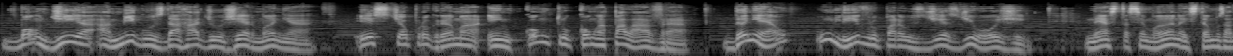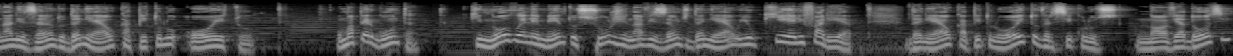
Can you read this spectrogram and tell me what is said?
Bom dia, amigos da Rádio Germânia. Este é o programa Encontro com a Palavra. Daniel, um livro para os dias de hoje. Nesta semana estamos analisando Daniel capítulo 8. Uma pergunta: que novo elemento surge na visão de Daniel e o que ele faria? Daniel capítulo 8, versículos 9 a 12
